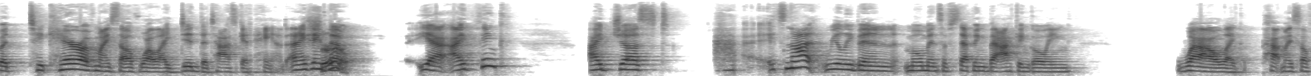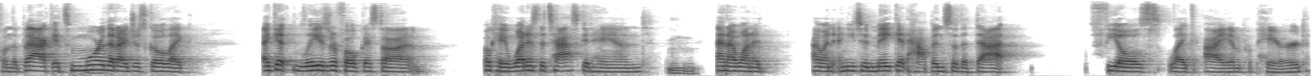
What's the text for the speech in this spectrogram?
but take care of myself while I did the task at hand. And I think Sure. that yeah, I think I just it's not really been moments of stepping back and going wow, like pat myself on the back. It's more that I just go like I get laser focused on okay, what is the task at hand? Mhm. and I want to I want I need to make it happen so that that feels like I am prepared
